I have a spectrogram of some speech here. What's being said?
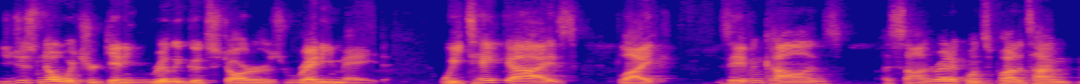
you just know what you're getting. Really good starters, ready made. We take guys like Zaven Collins, Haason Reddick, once upon a time,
